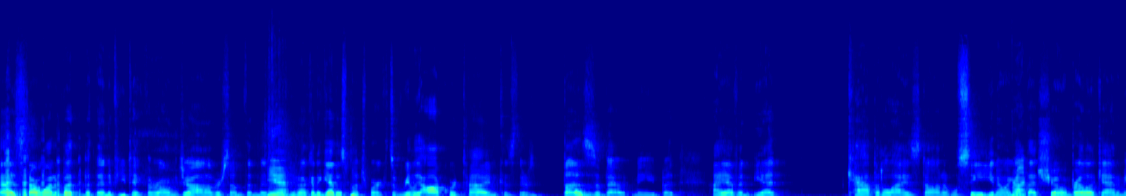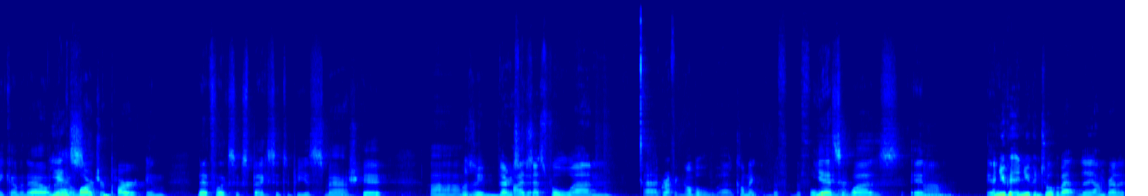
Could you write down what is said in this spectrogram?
I start wanting, but but then if you take the wrong job or something, then Yeah. you're not going to get as much work. It's a really awkward time because there's buzz about me, but I haven't yet capitalized on it. We'll see. You know, I Right. got that show Umbrella Academy coming out. Yes. a larger part, and Netflix expects it to be a smash hit. Uh, was a very successful um, uh, graphic novel uh, comic bef- before. yes, it was, and, Um, And you can and you can talk about the Umbrella,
